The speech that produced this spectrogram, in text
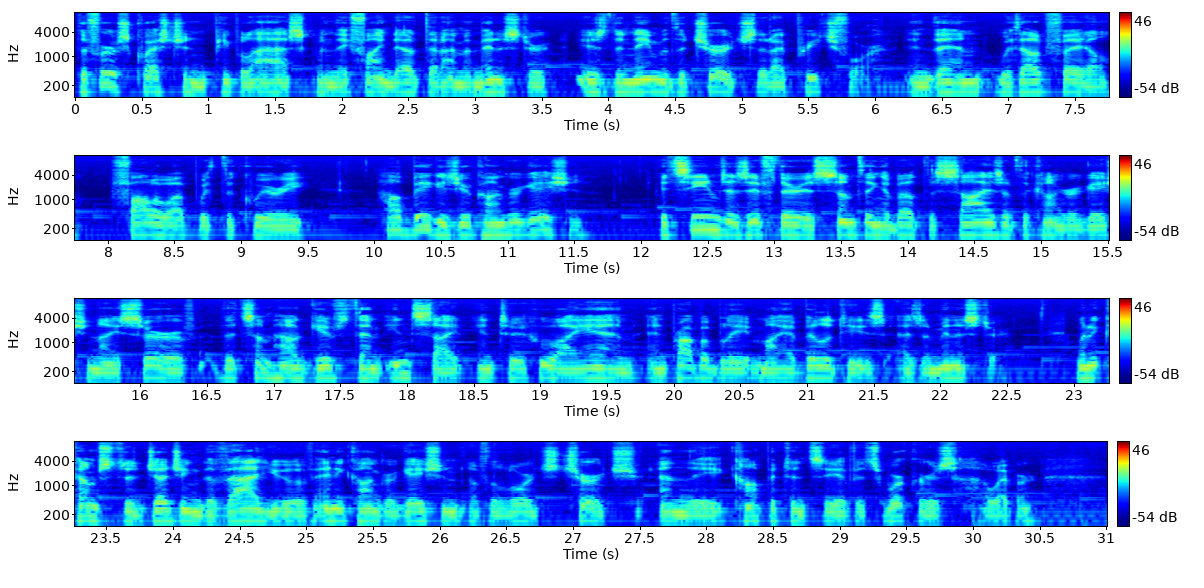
The first question people ask when they find out that I'm a minister is the name of the church that I preach for, and then, without fail, follow up with the query, How big is your congregation? It seems as if there is something about the size of the congregation I serve that somehow gives them insight into who I am and probably my abilities as a minister. When it comes to judging the value of any congregation of the Lord's church and the competency of its workers, however,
